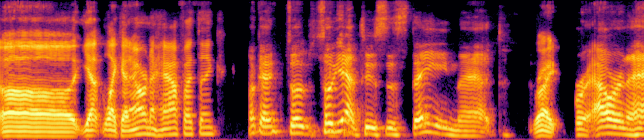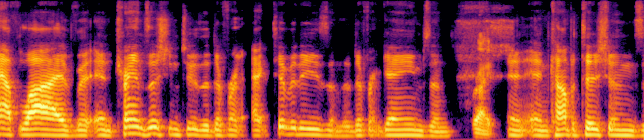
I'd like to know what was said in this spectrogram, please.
Uh, yeah, like an hour and a half, I think. Okay, so so yeah, to sustain that right for an hour and a half live and transition to the different activities and the different games and right and, and competitions,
